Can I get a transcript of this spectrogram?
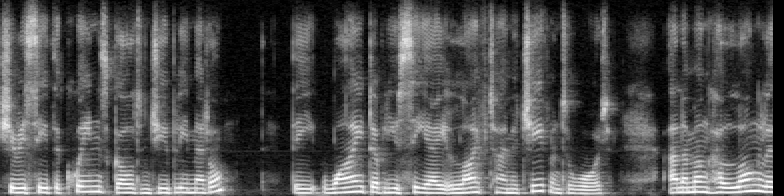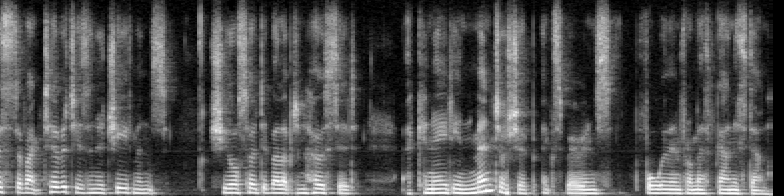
She received the Queen's Golden Jubilee Medal, the YWCA Lifetime Achievement Award, and among her long list of activities and achievements, she also developed and hosted a Canadian mentorship experience for women from Afghanistan.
